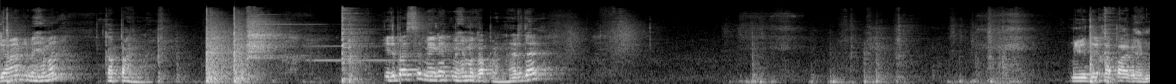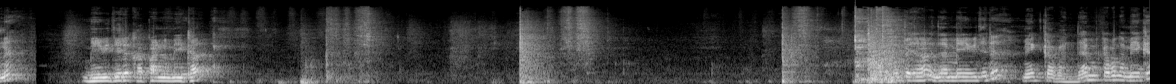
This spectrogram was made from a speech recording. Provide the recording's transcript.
ගාන්න මෙහෙම කපන්න. ඊට පස්සේ මේකත් මෙහෙම කපන්න. හරිද? මේ විදිහට කපා ගන්න. මේ විදිහට කපන්න මේකත්. පේනවා දැන් මේ විදිහට මේක කපන්න. දැන් කපලා මේක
